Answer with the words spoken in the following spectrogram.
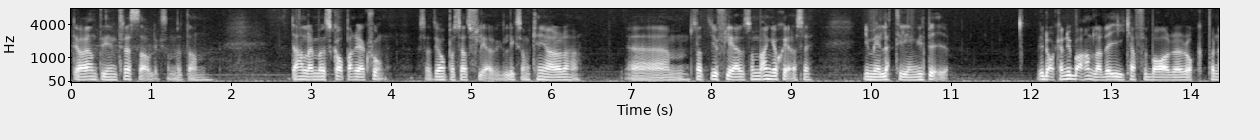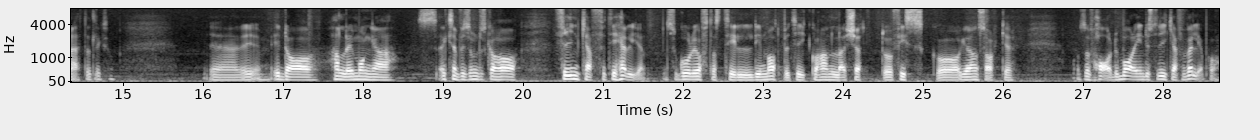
Det har jag inte intresse av. Liksom, utan det handlar om att skapa en reaktion. Så att jag hoppas att fler liksom kan göra det här. Um, så att ju fler som engagerar sig, ju mer lättillgängligt blir det. Idag kan du bara handla det i kaffebarer och på nätet. Liksom. Uh, idag handlar ju många, exempelvis om du ska ha finkaffe till helgen, så går du oftast till din matbutik och handlar kött och fisk och grönsaker. Och så har du bara industrikaffe att välja på.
